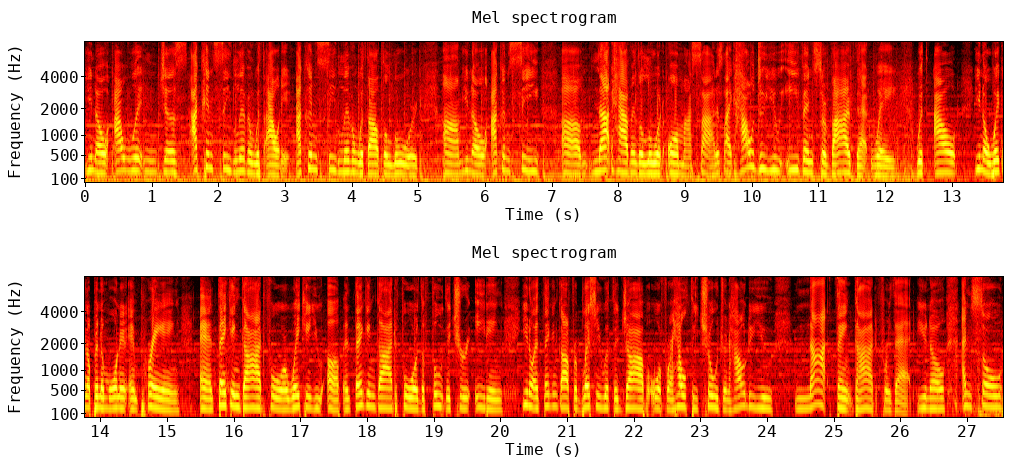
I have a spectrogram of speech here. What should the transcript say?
you know, I wouldn't just, I couldn't see living without it. I couldn't see living without the Lord. Um, you know, I couldn't see um, not having the Lord on my side. It's like, how do you even survive that way without, you know, waking up in the morning and praying and thanking God for waking you up and thanking God for the food that you're eating, you know, and thanking God for blessing you with a job or for healthy children. How do you not thank God for that, you know? And so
